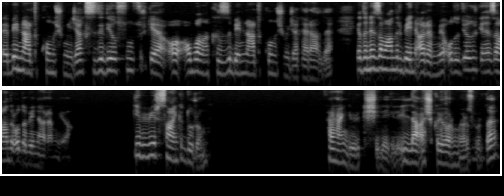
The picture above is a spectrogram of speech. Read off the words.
benimle artık konuşmayacak. Siz de diyorsunuzdur ki ya o, o bana kızdı, benimle artık konuşmayacak herhalde. Ya da ne zamandır beni aramıyor, o da diyordur ki ne zamandır o da beni aramıyor. Gibi bir sanki durum. Herhangi bir kişiyle ilgili. İlla aşka yormuyoruz burada.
